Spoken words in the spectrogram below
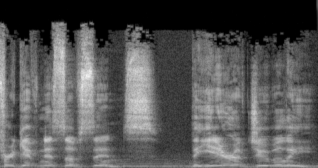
forgiveness of sins, the year of Jubilee,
